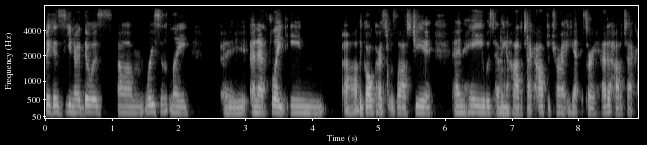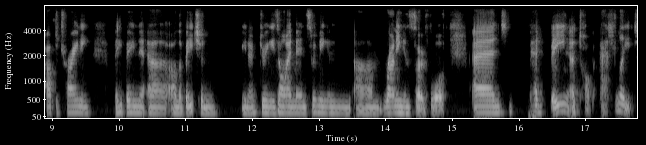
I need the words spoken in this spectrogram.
Because you know there was um, recently a, an athlete in uh, the Gold Coast. Was last year, and he was having a heart attack after training. Sorry, had a heart attack after training. He'd been uh, on the beach and you know doing his Ironman swimming and um, running and so forth, and had been a top athlete.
